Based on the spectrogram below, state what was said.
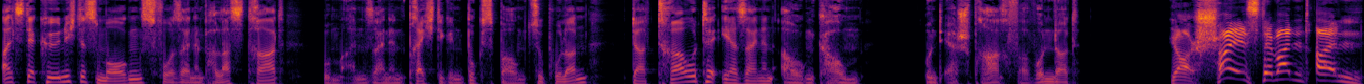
Als der König des Morgens vor seinen Palast trat, um an seinen prächtigen Buchsbaum zu pullern, Da traute er seinen Augen kaum, und er sprach verwundert Ja, scheiß de Wand an!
